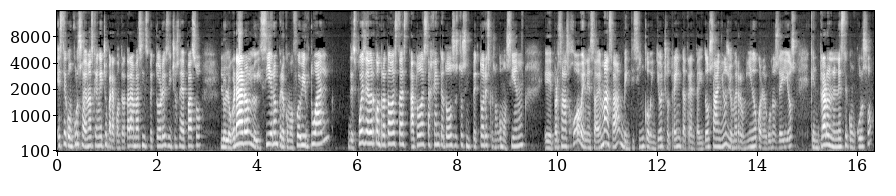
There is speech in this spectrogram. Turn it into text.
este concurso además que han hecho para contratar a más inspectores, dicho sea de paso, lo lograron, lo hicieron, pero como fue virtual, después de haber contratado a, toda esta gente, a todos estos inspectores, que son como 100 eh, personas jóvenes además, ¿ah? 25, 28, 30, 32 años, yo me he reunido con algunos de ellos que entraron en este concurso,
